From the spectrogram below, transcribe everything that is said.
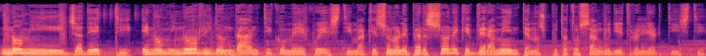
nomi già detti e nomi non ridondanti come questi, ma che sono le persone che veramente hanno sputato sangue dietro agli artisti,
